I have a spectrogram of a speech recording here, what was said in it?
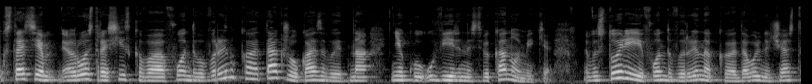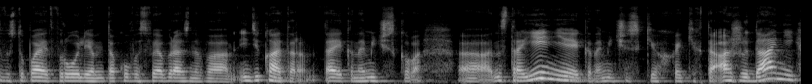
кстати, рост российского фондового рынка также указывает на некую уверенность в экономике. В истории фондовый рынок э, довольно часто выступает в роли такого своеобразного индикатора да, экономического э, настроения, экономических каких-то ожиданий.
